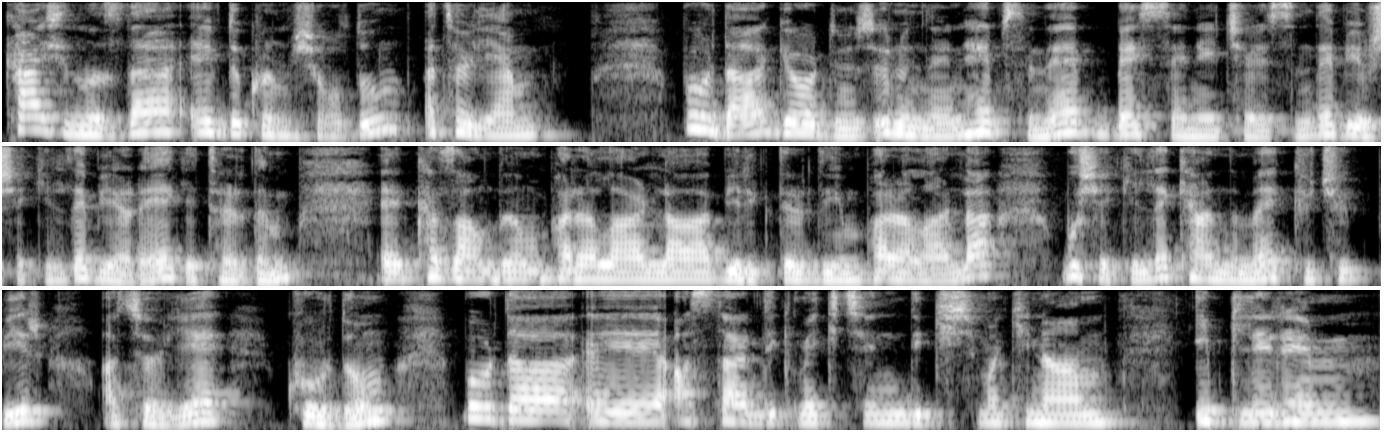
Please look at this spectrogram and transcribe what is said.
Karşınızda evde kurmuş olduğum atölyem. Burada gördüğünüz ürünlerin hepsini 5 sene içerisinde bir şekilde bir araya getirdim. Ee, kazandığım paralarla, biriktirdiğim paralarla bu şekilde kendime küçük bir atölye kurdum. Burada e, astar dikmek için dikiş makinam, iplerim,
